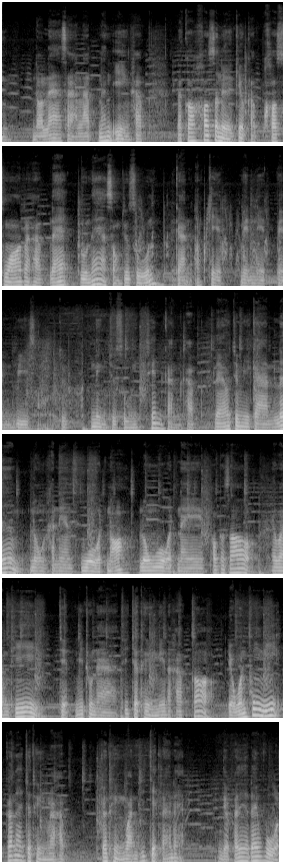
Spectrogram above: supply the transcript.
1 ดอลลาร์สหรัฐนั่นเองครับ แล้วก็ข้อเสนอเกี่ยวกับ Cosmos นะครับ และ Luna 2.0 การอัปเกรด Mainnet เป็น V 2 1.0 เช่นกันครับ แล้วจะมีการเริ่มลงคะแนนโหวตเนาะลงโหวตใน Proposal ในวันที่ 7 มิถุนาที่จะถึงนี้นะครับ ก็เดี๋ยววันพรุ่งนี้ก็น่าจะถึงแล้วครับ ก็ถึงวันที่ 7 แล้วแหละเดี๋ยวก็จะได้โหวต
